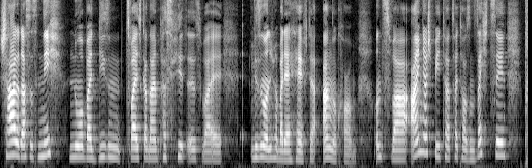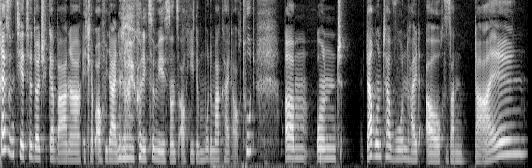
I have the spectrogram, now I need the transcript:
schade, dass es nicht nur bei diesen zwei Skandalen passiert ist, weil wir sind noch nicht mal bei der Hälfte angekommen. Und zwar ein Jahr später, 2016, präsentierte Dolce Gabbana, ich glaube auch wieder eine neue Kollektion, wie es sonst auch jede Modemarke halt auch tut. Ähm, und darunter wurden halt auch Sandalen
